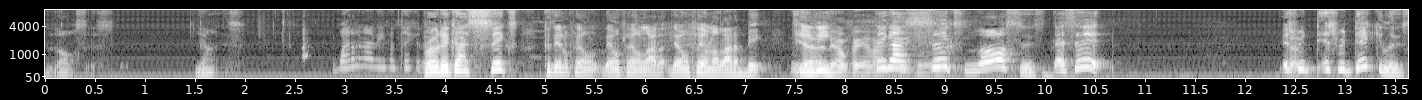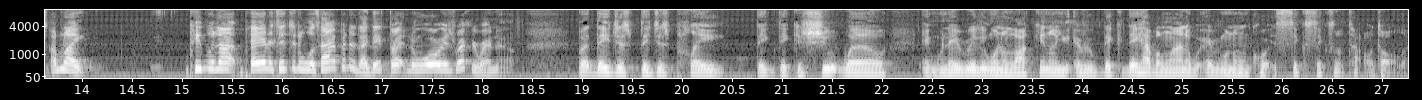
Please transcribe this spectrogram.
losses. Giannis. Why did I not even think of that? Bro, they got six because they don't play on. They don't play on a lot of. They don't play on a lot of big TV. Yeah, they don't play a lot They of got big games. six losses. That's it. It's Yep. rid- it's ridiculous. I'm like, people not paying attention to what's happening. Like they threaten the Warriors record right now, but they just they just play. They they can shoot well, and when they really want to lock in on you, every they they have a lineup where everyone on the court is six six or, ta- or taller,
